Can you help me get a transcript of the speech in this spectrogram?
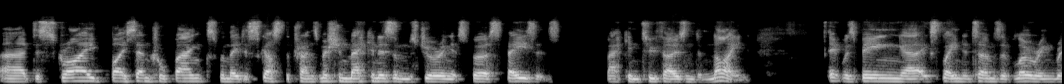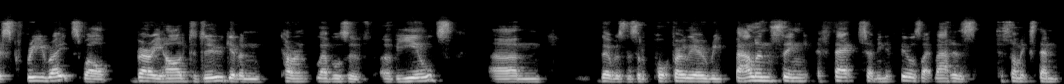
uh, described by central banks when they discussed the transmission mechanisms during its first phases back in 2009, it was being uh, explained in terms of lowering risk-free rates. Well, very hard to do given current levels of, of yields. Um, there was the sort of portfolio rebalancing effect. I mean, it feels like that has, to some extent,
